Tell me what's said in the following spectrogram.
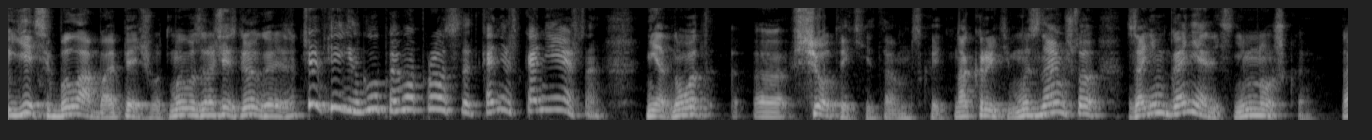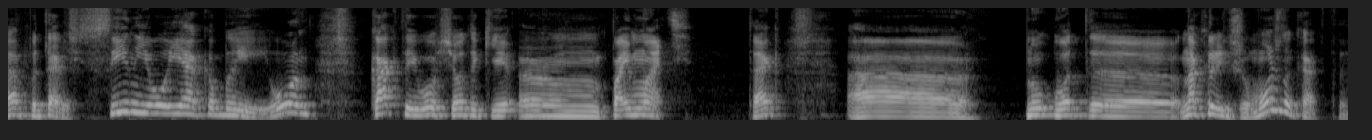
если была бы, опять же, вот мы возвращались к говорят, а что, Фигин, глупый вопрос, это, конечно, конечно. Нет, ну вот э, все-таки, там, сказать, накрытие. Мы знаем, что за ним гонялись немножко, да, пытались сын его якобы, и он как-то его все-таки э, поймать, так. А, ну, вот э, накрыть же можно как-то,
